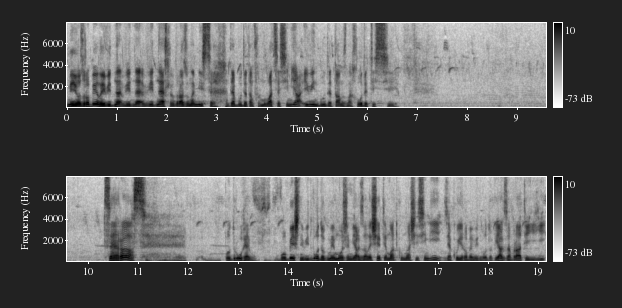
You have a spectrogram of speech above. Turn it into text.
Ми його зробили, відне, відне, віднесли одразу на місце, де буде там формуватися сім'я, і він буде там знаходитись. Це раз. По-друге, в- в обичний відводок ми можемо як залишити матку в нашій сім'ї, з якої робимо відводок, як забрати її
